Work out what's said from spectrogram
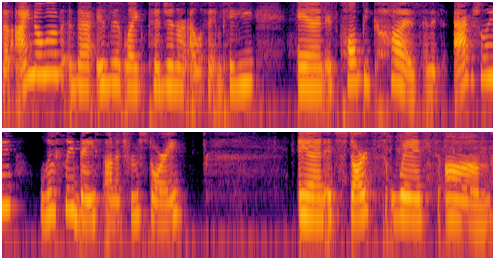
that I know of that isn't like Pigeon or Elephant and Piggie. And it's called Because, and it's actually loosely based on a true story. And it starts with um,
